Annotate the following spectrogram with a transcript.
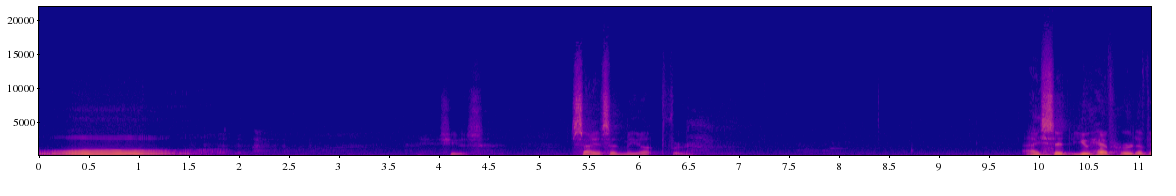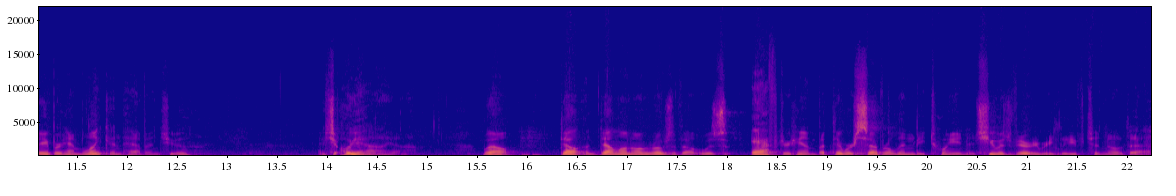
Oh. She was sizing me up for. I said, You have heard of Abraham Lincoln, haven't you? And she, Oh, yeah, yeah. Well, Del- Delano Roosevelt was after him, but there were several in between, and she was very relieved to know that.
